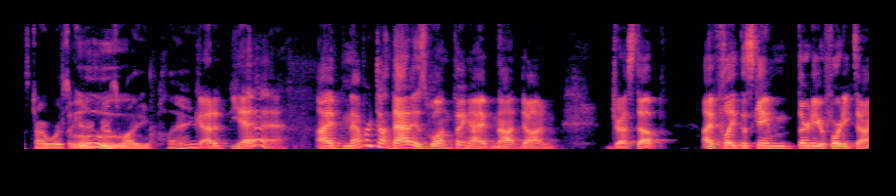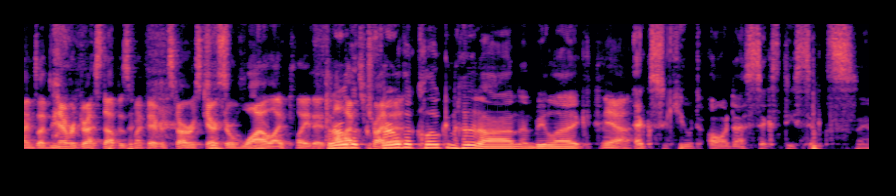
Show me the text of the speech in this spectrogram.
Star Wars characters Ooh. while you play. Got it? Yeah. I've never done that. Is one thing I've not done. Dressed up. I've played this game thirty or forty times. I've never dressed up as my favorite Star Wars Just character while I played it. I'll throw have the to try throw that. the cloak and hood on and be like, yeah. execute order sixty six.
